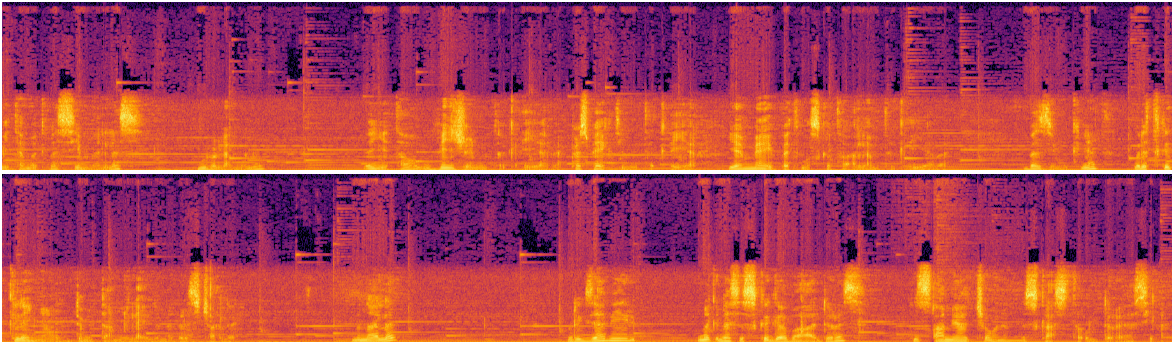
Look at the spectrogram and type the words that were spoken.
ቤተ መቅደስ ሲመለስ ሙሉ ለሙሉ እይታው vision ኡ ተቀየረ፣ perspective ተቀየረ፣ የሚያይበት መስኮተ ዓለም ተቀየረ። በዚህ ምክንያት ወደ ትክክለኛው ድምዳሜ ላይ ለመድረስ ቻለ። ምን አለ? ወደ እግዚአብሔር መቅደስ እስክገባ ድረስ ፍጻሜያቸውንም እስካስተውል ድረስ ይላል።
